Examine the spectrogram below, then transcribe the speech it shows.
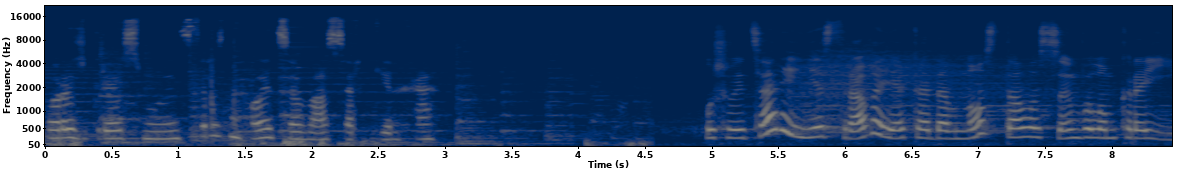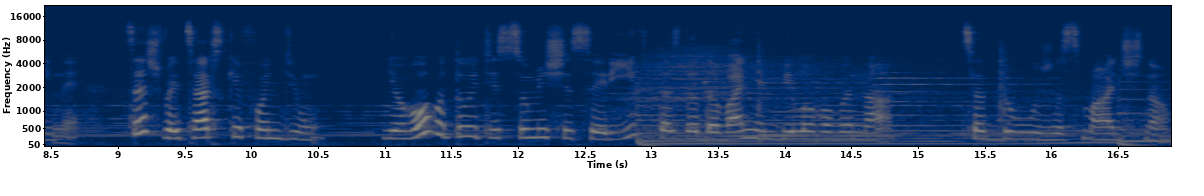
Поруч Гросмюнстер знаходиться Вассеркірхе. У Швейцарії є страва, яка давно стала символом країни. Це швейцарське фондю. Його готують із суміші сирів та з додаванням білого вина. Це дуже смачно.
